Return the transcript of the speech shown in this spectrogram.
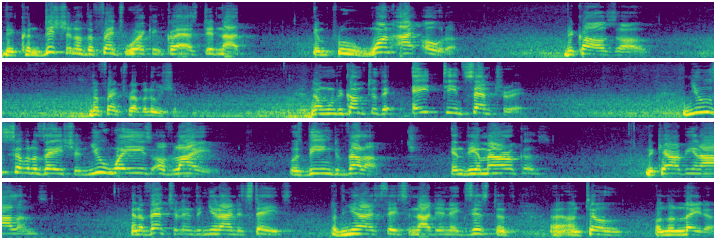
The condition of the French working class did not improve one iota because of the French Revolution. Now, when we come to the 18th century, new civilization, new ways of life was being developed in the Americas, the Caribbean islands, and eventually in the United States. But the United States is not in existence uh, until a little later.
